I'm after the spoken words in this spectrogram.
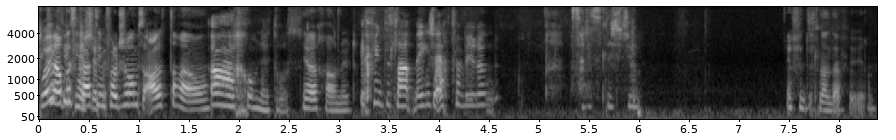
du ich glaube, es geht im Fall schon ums Alter auch. Ah, ich komme nicht raus. Ja, ich auch nicht. Ich finde das Land manchmal echt verwirrend. Was ich das letzte? Ich finde das Land auch verwirrend.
